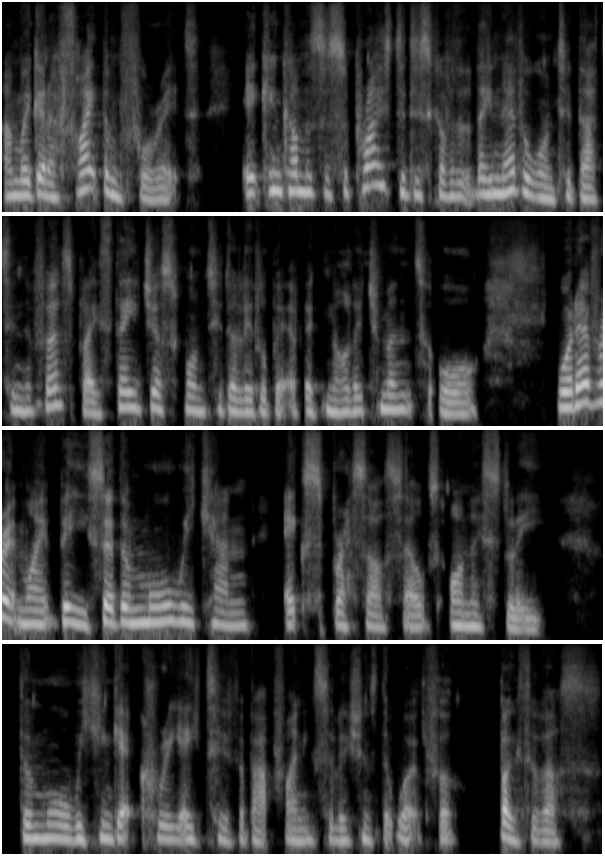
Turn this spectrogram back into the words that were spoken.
and we're going to fight them for it, it can come as a surprise to discover that they never wanted that in the first place. They just wanted a little bit of acknowledgement or whatever it might be. So the more we can express ourselves honestly, the more we can get creative about finding solutions that work for both of us.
